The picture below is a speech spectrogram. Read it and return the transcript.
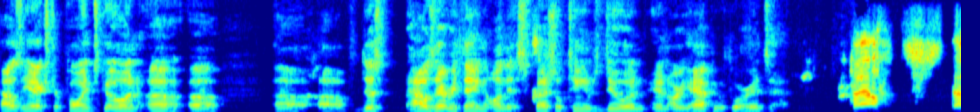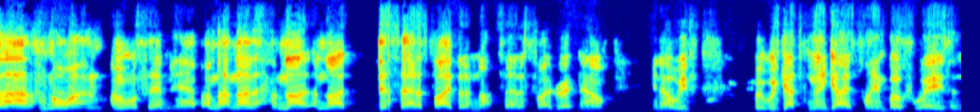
How's the extra points going? Uh, uh, uh, uh, just how's everything on the special teams doing? And are you happy with where it's at? Well, uh, no, I'm, I don't want to say I'm happy. I'm not. I'm not. I'm not. I'm not dissatisfied, but I'm not satisfied right now. You know, we've we've got too many guys playing both ways, and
